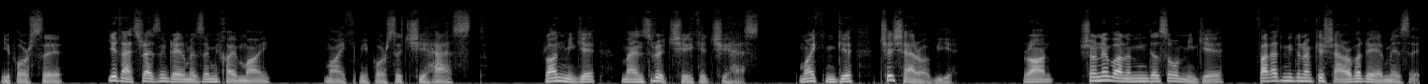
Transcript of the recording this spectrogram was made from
می‌پرسه یه قطره از این قرمزه می‌خوای مایک؟ مایک می‌پرسه چی هست؟ ران میگه منظور چیه که چی هست؟ مایک میگه چه شرابیه؟ ران شونه بالا میندازه و میگه فقط می‌دونم که شراب قرمزه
